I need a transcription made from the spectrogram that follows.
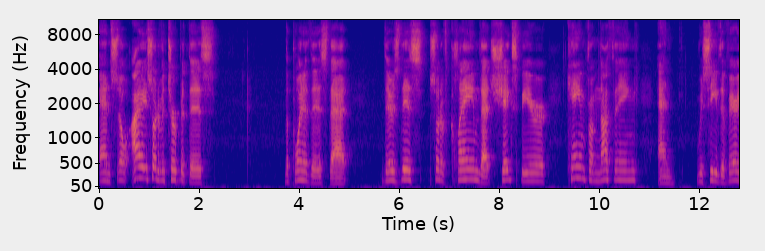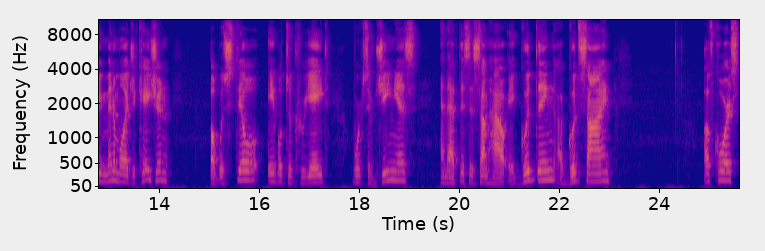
And so I sort of interpret this, the point of this, that there's this sort of claim that Shakespeare came from nothing and received a very minimal education, but was still able to create works of genius, and that this is somehow a good thing, a good sign. Of course,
